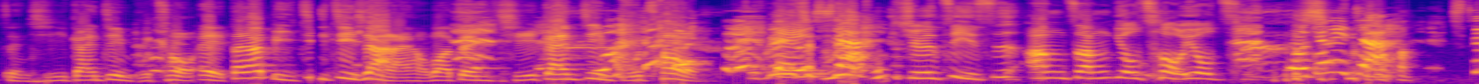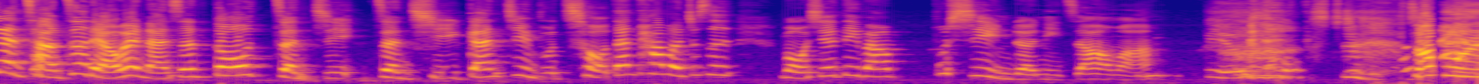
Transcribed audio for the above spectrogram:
整齐干净不臭，哎、大家笔记记下来好不好？整齐干净不臭，我跟你讲，觉得自己是肮脏又臭又脏。我跟你讲，现场这两位男生都整齐、整齐、干净不臭，但他们就是某些地方不吸引人，你知道吗？比如说是张博宇，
